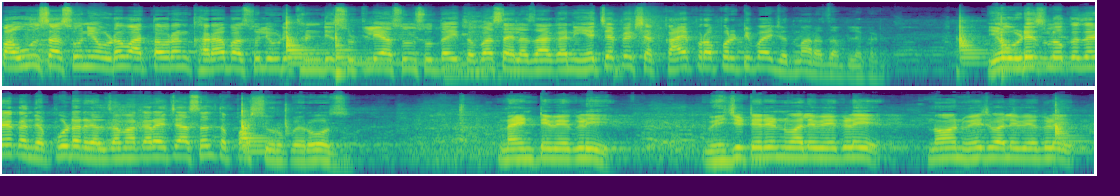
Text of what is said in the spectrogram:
पाऊस असून एवढं वातावरण खराब असून एवढी थंडी सुटली असून सुद्धा इथं बसायला जागा नाही. याच्यापेक्षा काय प्रॉपर्टी पाहिजेत महाराज आपल्याकडे? एवढेच लोक जर एखाद्या पुढाऱ्याला जमा करायचे असेल तर पाचशे रुपये रोज. नाईन्टी वेगळी. व्हेजिटेरियनवाले वेगळे नॉन व्हेजवाले वेगळे.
